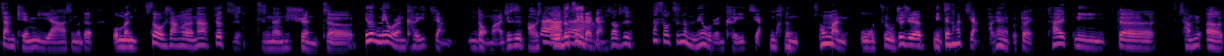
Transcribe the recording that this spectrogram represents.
占便宜啊什么的，我们受伤了，那就只只能选择，因为没有人可以讲，你懂吗？就是好像我的自己的感受是，那时候真的没有人可以讲，很充满无助，就觉得你跟他讲好像也不对，他你的。常呃，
